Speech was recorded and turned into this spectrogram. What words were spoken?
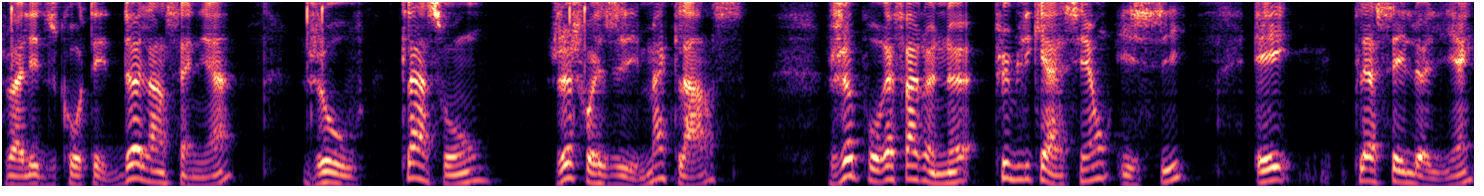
Je vais aller du côté de l'enseignant. J'ouvre Classroom. Je choisis ma classe. Je pourrais faire une publication ici et placer le lien.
